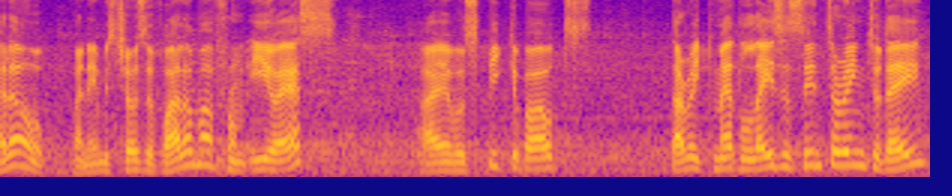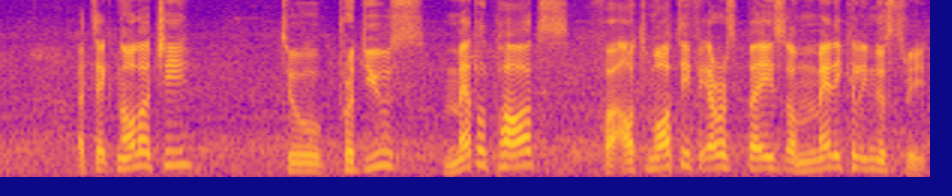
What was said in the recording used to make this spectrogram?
Hello, my name is Joseph Weilermer from EOS. I will speak about direct metal laser sintering today, a technology to produce metal parts for automotive, aerospace or medical industry.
